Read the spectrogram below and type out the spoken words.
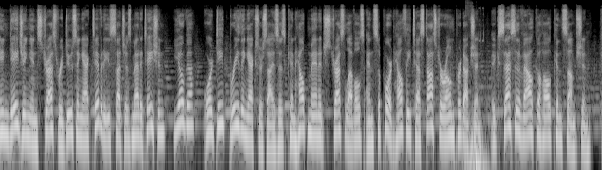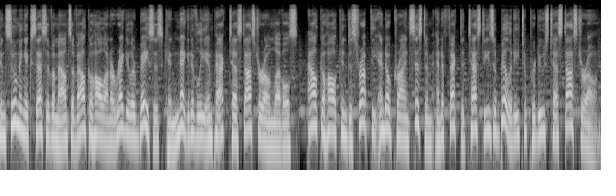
Engaging in stress-reducing activities such as meditation, yoga, or deep breathing exercises can help manage stress levels and support healthy testosterone production. Excessive alcohol consumption. Consuming excessive amounts of alcohol on a regular basis can negatively impact testosterone levels. Alcohol can disrupt the endocrine system and affect the testes' ability to produce testosterone.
